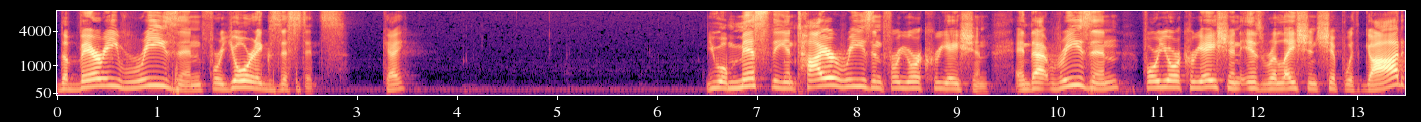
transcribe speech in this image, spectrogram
the very reason for your existence. Okay? You will miss the entire reason for your creation. And that reason for your creation is relationship with God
